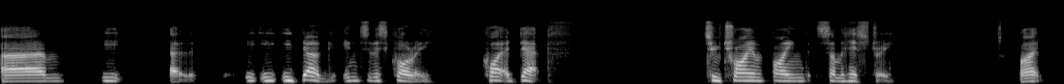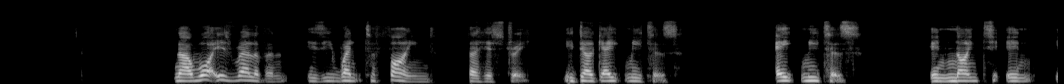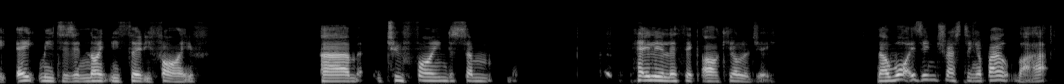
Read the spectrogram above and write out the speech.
um, he, uh, he, he dug into this quarry quite a depth to try and find some history. Right. Now, what is relevant is he went to find the history. He dug eight meters, eight meters in 90, in eight meters in 1935 um, to find some Paleolithic archaeology. Now, what is interesting about that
